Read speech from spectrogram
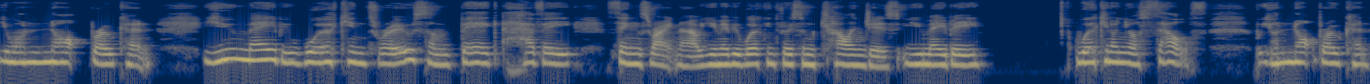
You are not broken. You may be working through some big, heavy things right now. You may be working through some challenges. You may be working on yourself, but you're not broken.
